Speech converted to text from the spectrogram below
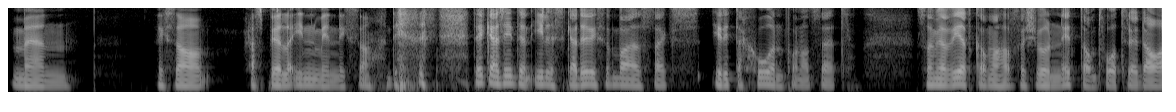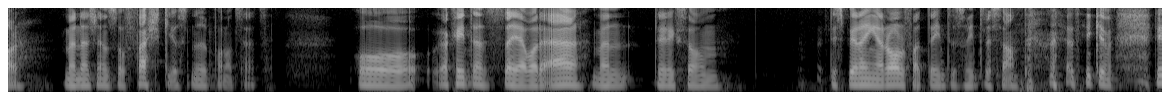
Men liksom jag spelar in min, liksom, det, det är kanske inte en ilska, det är liksom bara en slags irritation på något sätt. Som jag vet kommer ha försvunnit om två, tre dagar. Men den känns så färsk just nu på något sätt. Och jag kan inte ens säga vad det är, men det är liksom, det spelar ingen roll för att det är inte är så intressant. jag tycker, det,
